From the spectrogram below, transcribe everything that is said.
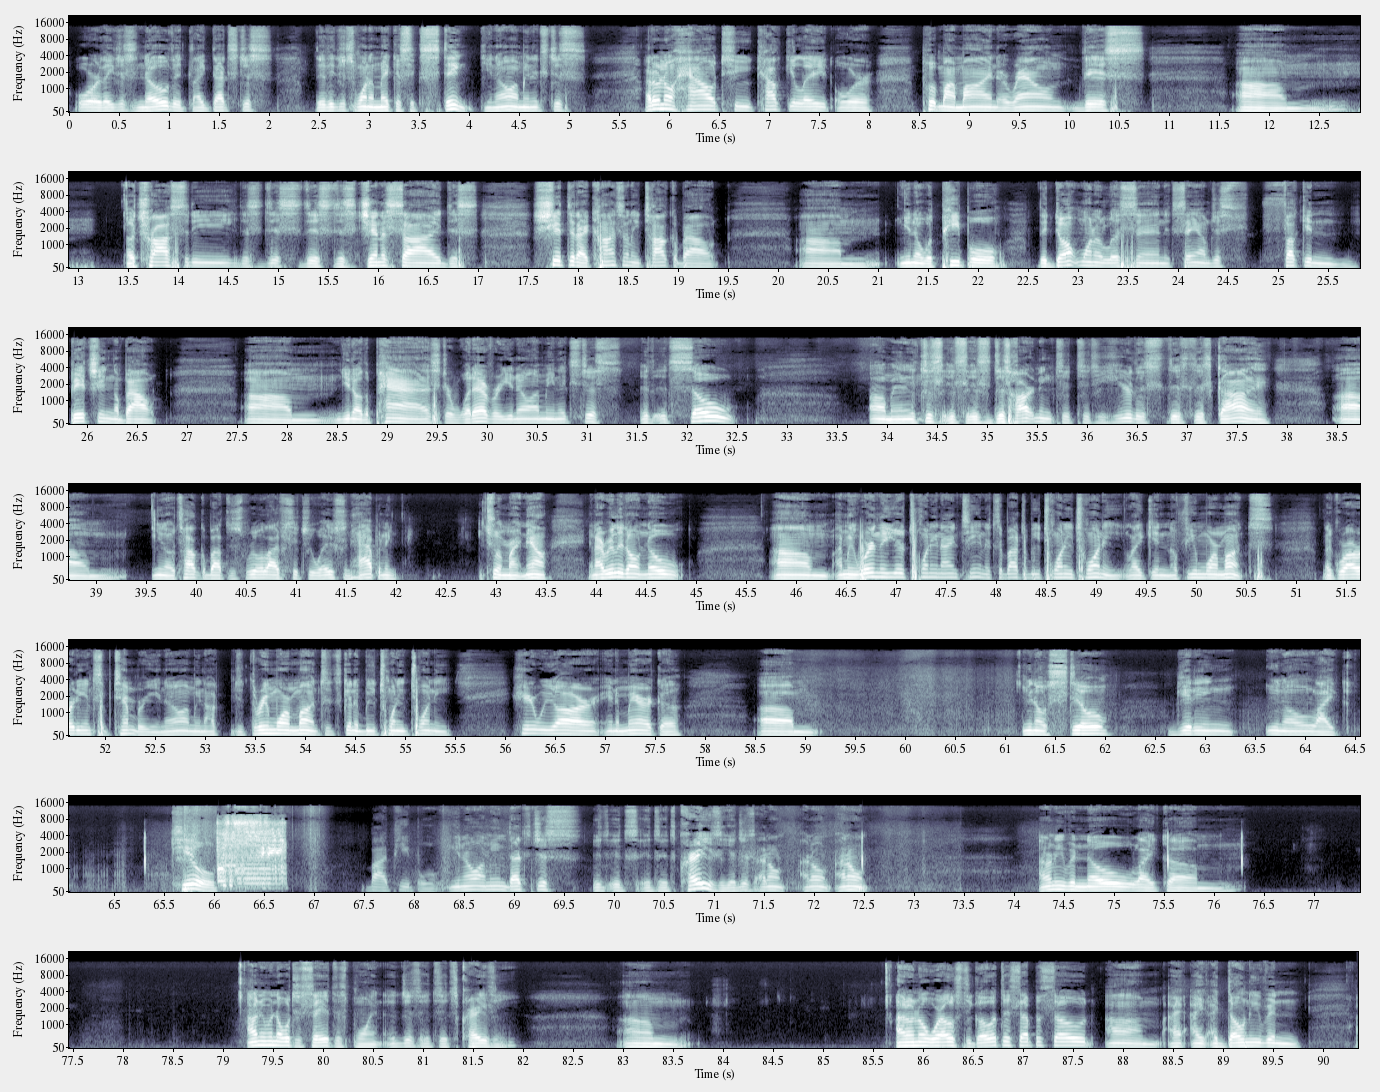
or they just know that, like, that's just, that they just want to make us extinct, you know? I mean, it's just, I don't know how to calculate or put my mind around this, um, atrocity, this, this, this, this genocide, this shit that I constantly talk about um, you know, with people that don't want to listen and say I'm just fucking bitching about, um, you know, the past or whatever, you know, I mean, it's just, it, it's so, oh man, it's just, it's, it's disheartening to, to, to hear this, this, this guy, um, you know, talk about this real life situation happening to him right now. And I really don't know um, I mean, we're in the year 2019. It's about to be 2020, like in a few more months. Like we're already in September, you know. I mean, three more months, it's going to be 2020. Here we are in America, um, you know, still getting, you know, like killed by people. You know, I mean, that's just it, it's it's it's crazy. I just I don't I don't I don't I don't even know like um I don't even know what to say at this point. It just it's it's crazy. Um I don't know where else to go with this episode. Um I I, I don't even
